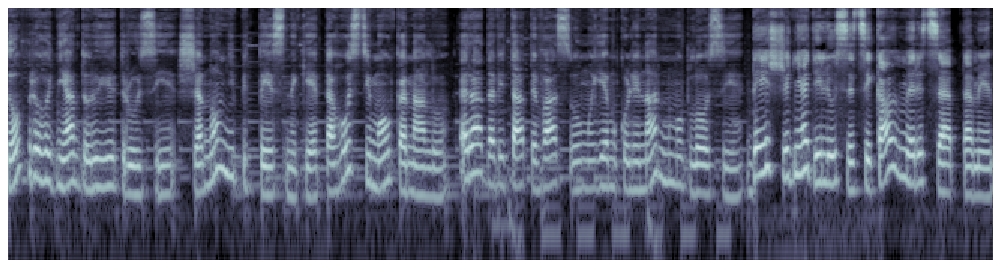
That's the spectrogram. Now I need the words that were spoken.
Доброго дня, дорогі друзі, шановні підписники та гості мого каналу. Рада вітати вас у моєму кулінарному блозі, де я щодня ділюся цікавими рецептами.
